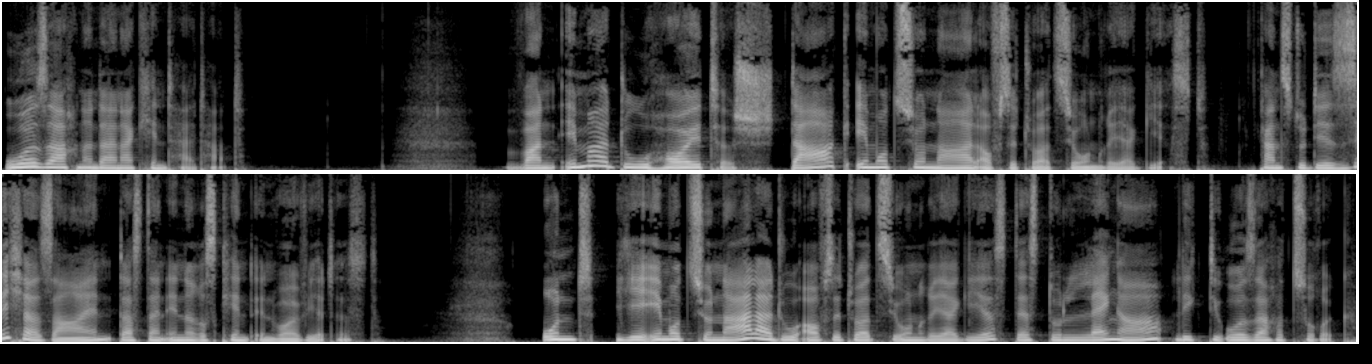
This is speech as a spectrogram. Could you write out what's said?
Ursachen in deiner Kindheit hat. Wann immer du heute stark emotional auf Situationen reagierst, kannst du dir sicher sein, dass dein inneres Kind involviert ist. Und je emotionaler du auf Situationen reagierst, desto länger liegt die Ursache zurück.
